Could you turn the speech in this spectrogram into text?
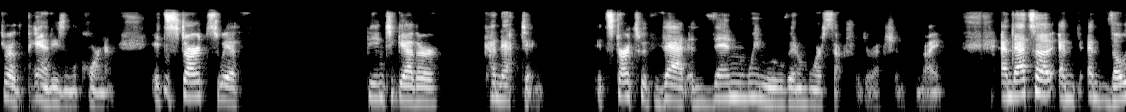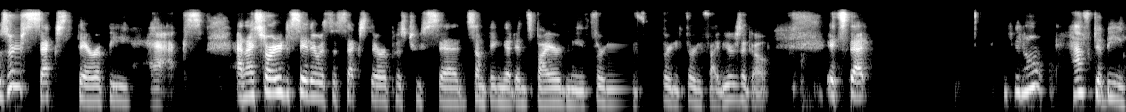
throw the panties in the corner. It hmm. starts with being together, connecting. It starts with that, and then we move in a more sexual direction, right? And that's a and and those are sex therapy hacks. And I started to say there was a sex therapist who said something that inspired me 30, 30, 35 years ago. It's that you don't have to be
